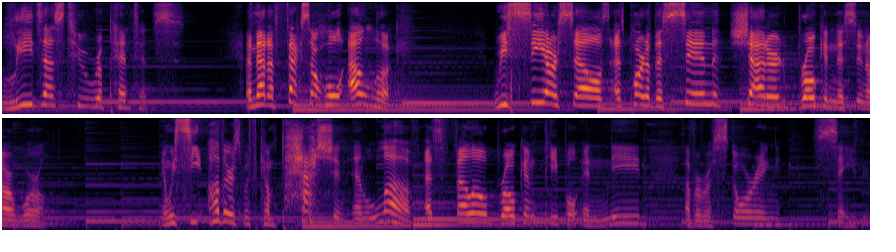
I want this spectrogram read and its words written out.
leads us to repentance, and that affects our whole outlook. We see ourselves as part of the sin shattered brokenness in our world. And we see others with compassion and love as fellow broken people in need of a restoring Savior.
